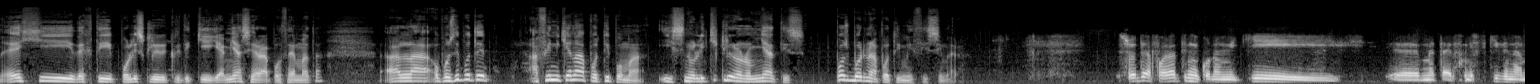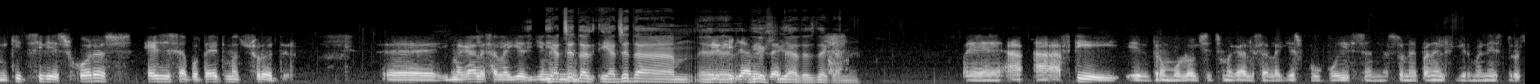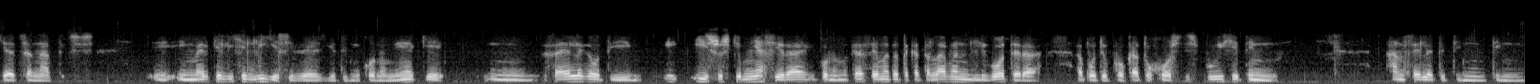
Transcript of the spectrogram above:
έχει δεχτεί πολύ σκληρή κριτική για μια σειρά από θέματα, αλλά οπωσδήποτε αφήνει και ένα αποτύπωμα. Η συνολική κληρονομιά της πώς μπορεί να αποτιμηθεί σήμερα; Σε ό,τι αφορά την οικονομική ε, μεταρρυθμιστική δυναμική της ίδιας της χώρας έζησε από τα αίτημα του Σρόντερ. Ε, οι μεγάλες αλλαγές γίνανε... Η ατζέντα, η ατζέντα 2010, 2010 ναι. Ε, α, αυτή δρομολόγησε τις μεγάλες αλλαγές που βοήθησαν στο να επανέλθει η Γερμανία στην τροχιά της ανάπτυξης. Η, η Μέρκελ είχε λίγες ιδέες για την οικονομία και θα έλεγα ότι ίσως και μια σειρά οικονομικά θέματα τα καταλάβανε λιγότερα από ότι ο προκατοχός της που είχε την, αν θέλετε, την, την,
